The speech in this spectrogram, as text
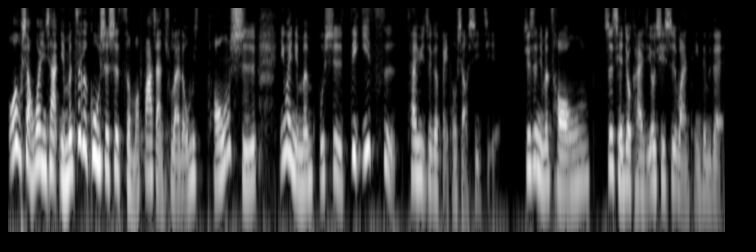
我想问一下，你们这个故事是怎么发展出来的？我们同时，因为你们不是第一次参与这个北投小细节，其实你们从之前就开始，尤其是婉婷，对不对？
